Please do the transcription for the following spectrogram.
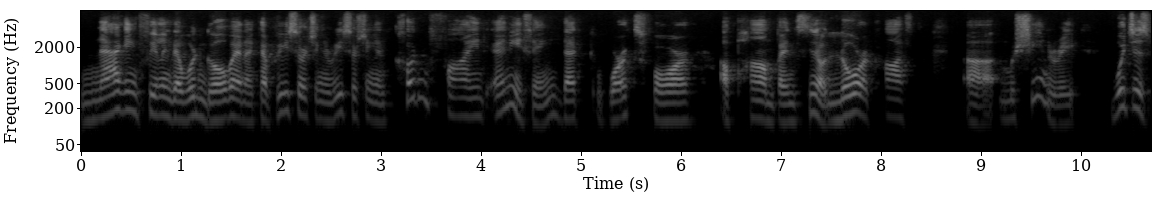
nagging feeling that wouldn't go away. And I kept researching and researching and couldn't find anything that works for a pump and you know lower cost uh, machinery, which is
